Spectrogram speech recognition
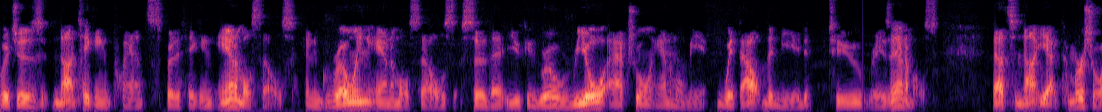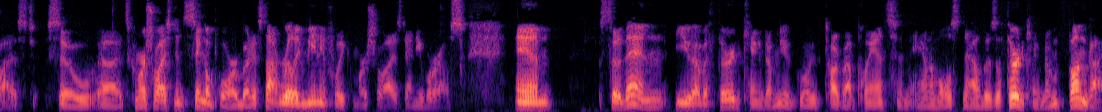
which is not taking plants, but taking animal cells and growing animal cells so that you can grow real, actual animal meat without the need to raise animals. That's not yet commercialized. So uh, it's commercialized in Singapore, but it's not really meaningfully commercialized anywhere else. And so then you have a third kingdom. You we talk about plants and animals. Now there's a third kingdom, fungi.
